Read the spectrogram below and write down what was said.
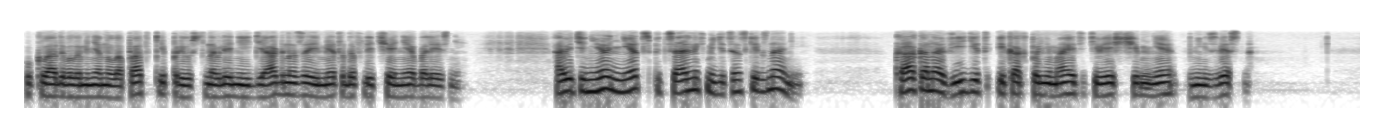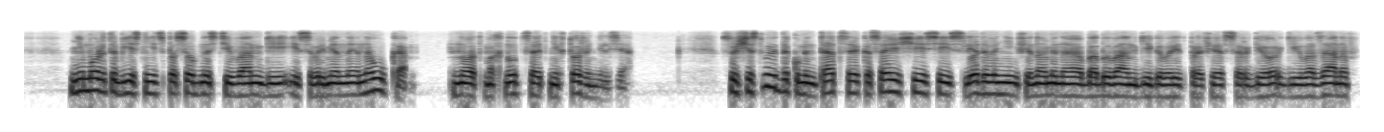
укладывала меня на лопатки при установлении диагноза и методов лечения болезней. А ведь у нее нет специальных медицинских знаний. Как она видит и как понимает эти вещи, мне неизвестно. Не может объяснить способности Ванги и современная наука, но отмахнуться от них тоже нельзя. Существует документация, касающаяся исследований феномена Бабы Ванги, говорит профессор Георгий Лазанов,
